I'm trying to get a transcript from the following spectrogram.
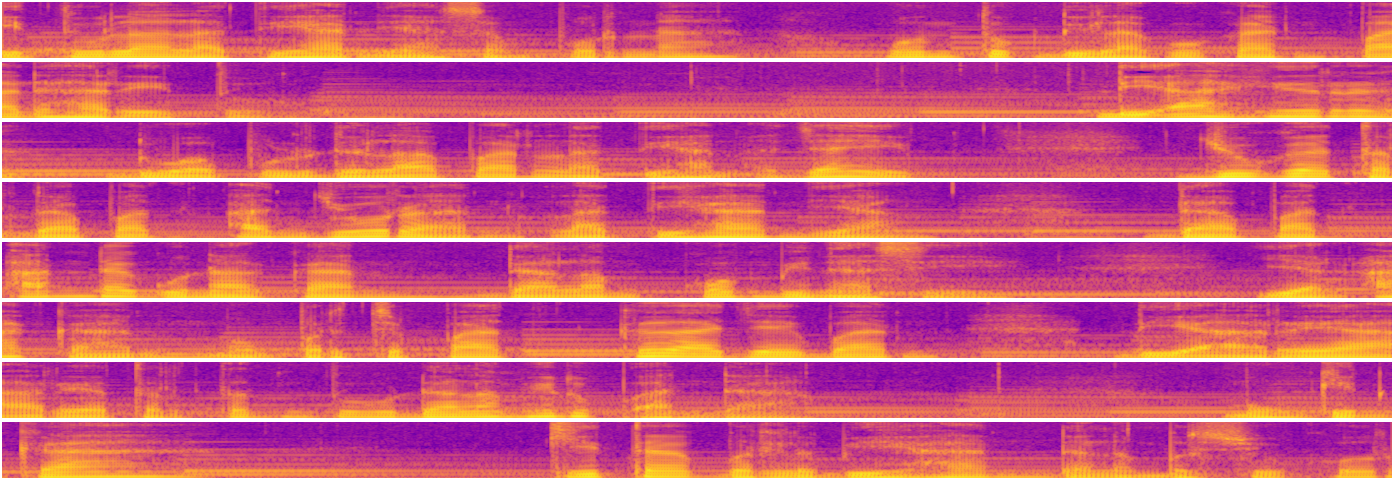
itulah latihan yang sempurna untuk dilakukan pada hari itu. Di akhir 28 latihan ajaib juga terdapat anjuran latihan yang dapat Anda gunakan dalam kombinasi yang akan mempercepat keajaiban di area-area tertentu dalam hidup Anda. Mungkinkah kita berlebihan dalam bersyukur?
